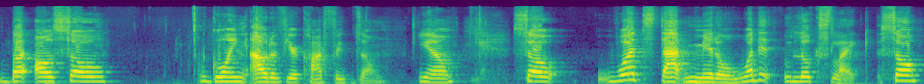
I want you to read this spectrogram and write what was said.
but also going out of your comfort zone you know? So what's that middle? What it looks like? So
